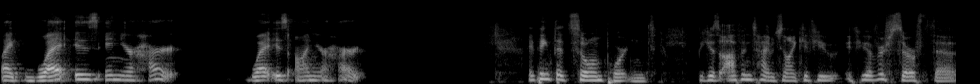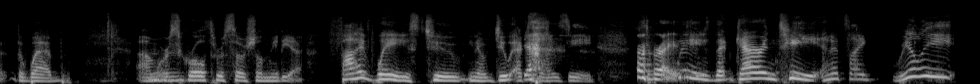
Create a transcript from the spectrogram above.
like what is in your heart? What is on your heart? I think that's so important because oftentimes like if you if you ever surf the the web um, mm-hmm. or scroll through social media. Five ways to, you know, do X, yeah. Y, Z. right. Ways that guarantee. And it's like, really,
